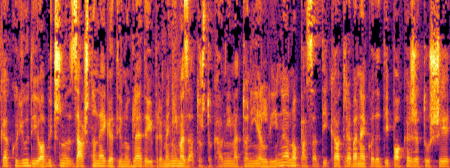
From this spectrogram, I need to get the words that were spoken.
kako ljudi obično zašto negativno gledaju prema njima, zato što kao njima to nije linarno, pa sad ti kao treba neko da ti pokaže tu ši,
